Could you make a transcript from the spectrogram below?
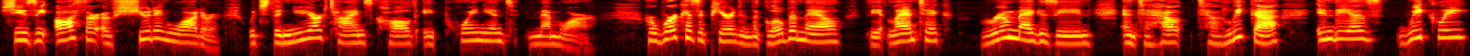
She is the author of Shooting Water, which the New York Times called a poignant memoir. Her work has appeared in the Globe and Mail, The Atlantic, Room Magazine, and Tahlika, India's weekly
